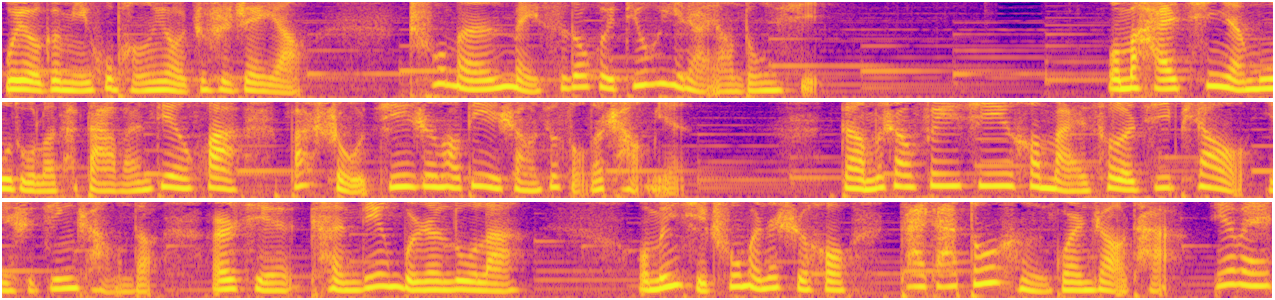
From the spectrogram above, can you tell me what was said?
我有个迷糊朋友就是这样，出门每次都会丢一两样东西。我们还亲眼目睹了他打完电话把手机扔到地上就走的场面。赶不上飞机和买错了机票也是经常的，而且肯定不认路啦。我们一起出门的时候，大家都很关照他，因为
